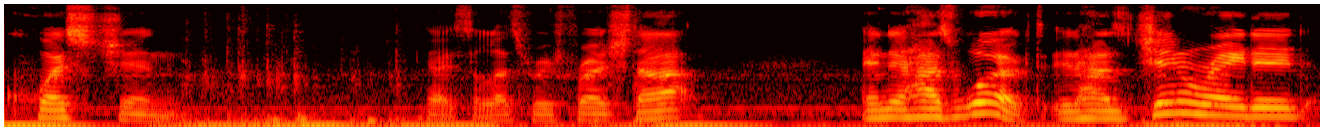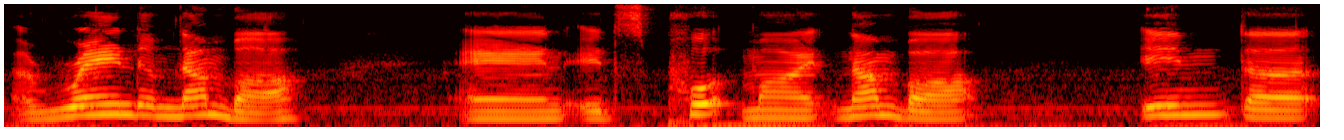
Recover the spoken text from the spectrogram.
question. Okay so let's refresh that. And it has worked. It has generated a random number and it's put my number in the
